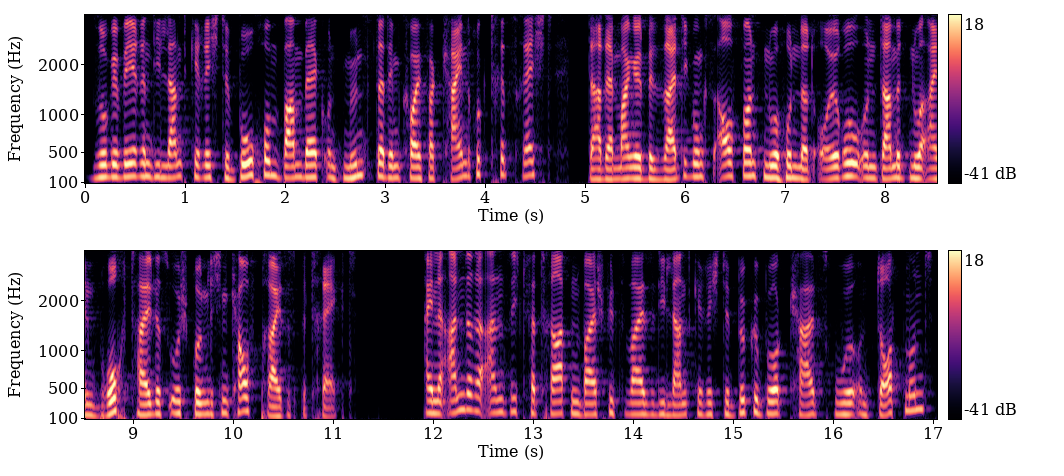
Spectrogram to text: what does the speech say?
So gewähren die Landgerichte Bochum, Bamberg und Münster dem Käufer kein Rücktrittsrecht, da der Mangelbeseitigungsaufwand nur 100 Euro und damit nur einen Bruchteil des ursprünglichen Kaufpreises beträgt. Eine andere Ansicht vertraten beispielsweise die Landgerichte Bückeburg, Karlsruhe und Dortmund,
